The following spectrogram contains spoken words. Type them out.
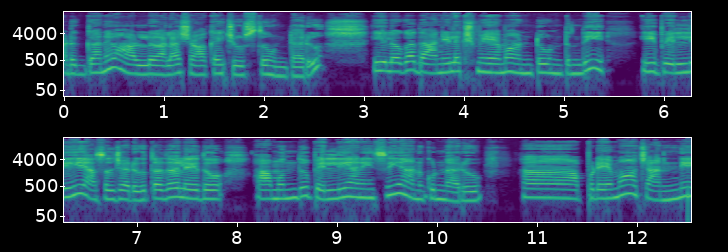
అడగగానే వాళ్ళు అలా షాక్ అయి చూస్తూ ఉంటారు. ఈలోగా ధాన్యలక్ష్మి ఏమో అంటూ ఉంటుంది ఈ పెళ్ళి అసలు జరుగుతుందో లేదో ఆ ముందు పెళ్ళి అనేసి అనుకున్నారు. అప్పుడేమో అన్ని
